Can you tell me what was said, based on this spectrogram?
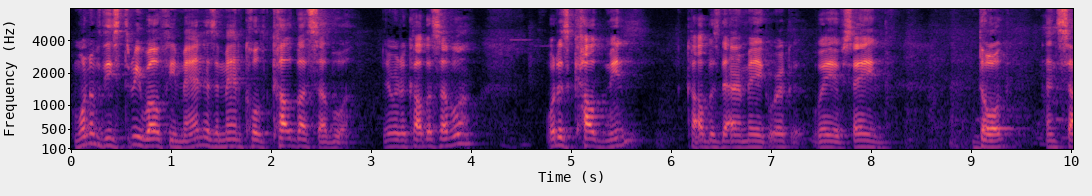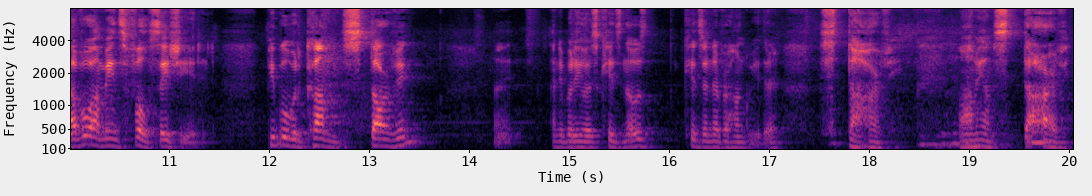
One of these three wealthy men is a man called Kalba Savua. You ever heard of Kalba Savua? What does Kalb mean? Kalb is the Aramaic way of saying dog, and Savua means full, satiated. People would come starving. Right? Anybody who has kids knows kids are never hungry. They're starving. Mommy, I'm starving.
